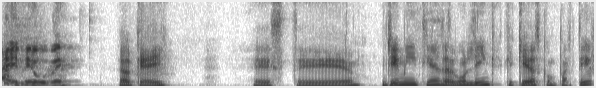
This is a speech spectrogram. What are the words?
ALV. Ok. Este. Jimmy, ¿tienes algún link que quieras compartir?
